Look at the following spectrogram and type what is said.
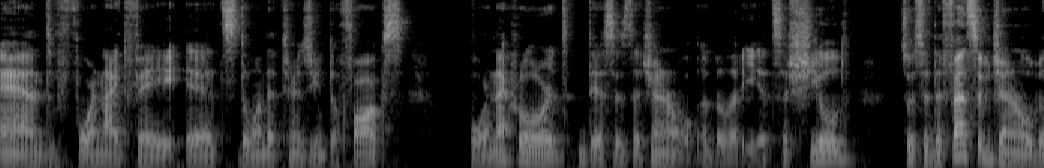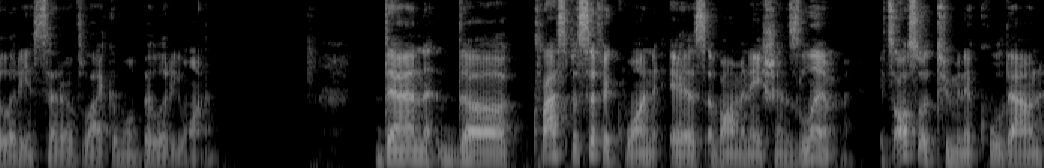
and for Night Fae, it's the one that turns you into Fox. For Necrolord, this is the general ability. It's a shield, so it's a defensive general ability instead of like a mobility one. Then the class specific one is Abomination's Limb. It's also a 2 minute cooldown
